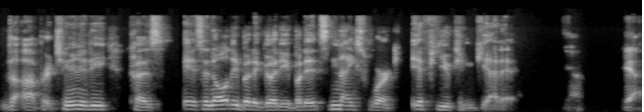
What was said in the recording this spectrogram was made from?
the opportunity because it's an oldie but a goodie, but it's nice work if you can get it. Yeah, yeah.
